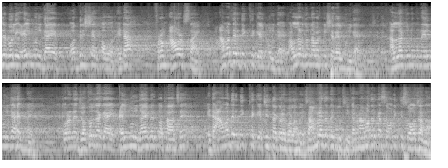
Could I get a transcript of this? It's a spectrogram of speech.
যে বলি এলমুল গায়েব, অদৃশ্যের খবর, এটা ফ্রম আওয়ার সাইড আমাদের দিক থেকে এলমুল গায়েব। আল্লাহর জন্য আবার কিসের এলমুল গায়েব? আল্লাহর জন্য কোনো এলমুল গায়েব নাই। কোরআনে যত জায়গায় এলমুল গায়েবের কথা আছে, এটা আমাদের দিক থেকে চিন্তা করে বলা হয়েছে। আমরা যাতে বুঝি, কারণ আমাদের কাছে অনেক কিছু অজানা।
